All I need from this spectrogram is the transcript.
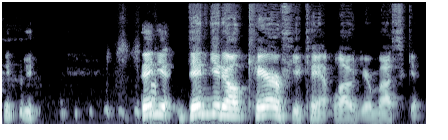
then you then you don't care if you can't load your musket.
